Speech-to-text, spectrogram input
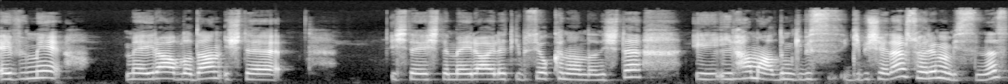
evimi Meyra abladan işte işte işte Meyra Alet gibisi yok kanalından işte ilham aldım gibi gibi şeyler söylememişsiniz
